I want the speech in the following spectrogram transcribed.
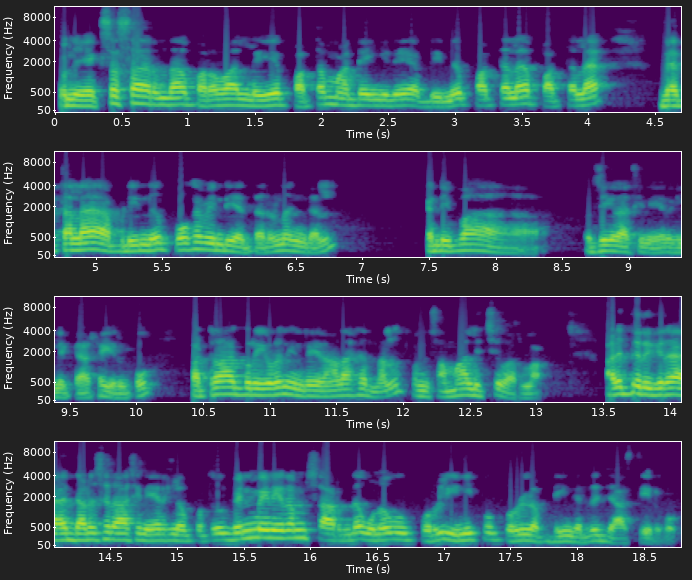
கொஞ்சம் எக்ஸஸாக இருந்தால் பரவாயில்லையே பத்த மாட்டேங்குதே அப்படின்னு பத்தலை பத்தலை வெத்தலை அப்படின்னு போக வேண்டிய தருணங்கள் கண்டிப்பாக ரிஷிகராசி நேயர்களுக்காக இருக்கும். பற்றாக்குறையுடன் இன்றைய நாளாக இருந்தாலும் கொஞ்சம் சமாளித்து வரலாம். அடுத்து இருக்கிற தனுசு ராசி நேர்களை பொறுத்தவரை வெண்மை நிறம் சார்ந்த உணவுப் பொருள் இனிப்பு பொருள் அப்படிங்கிறது ஜாஸ்தி இருக்கும்.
